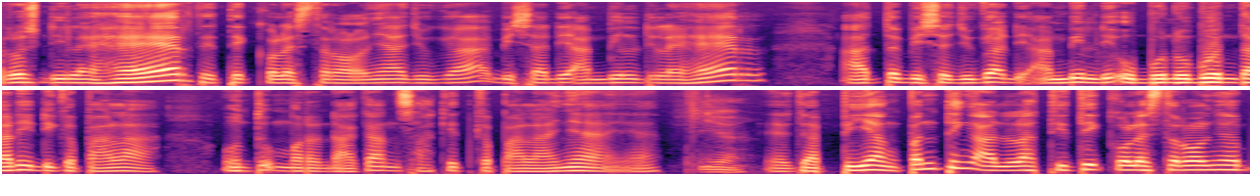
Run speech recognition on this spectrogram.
terus di leher titik kolesterolnya juga bisa diambil di leher atau bisa juga diambil di ubun-ubun tadi di kepala untuk meredakan sakit kepalanya ya. Ya. Ya, tapi yang penting adalah titik kolesterolnya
